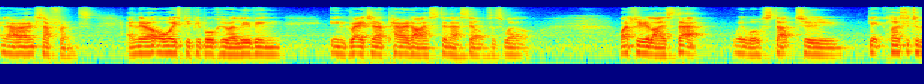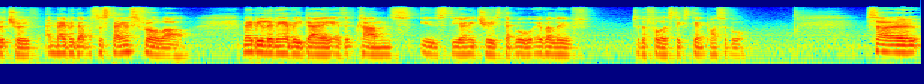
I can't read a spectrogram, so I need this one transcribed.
and our own sufferance. And there are always be people who are living in greater paradise than ourselves as well. Once we realize that, we will start to get closer to the truth, and maybe that will sustain us for a while. Maybe living every day as it comes is the only truth that we'll ever live to the fullest extent possible. So,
